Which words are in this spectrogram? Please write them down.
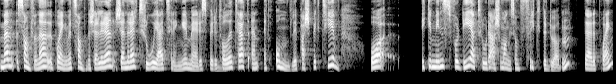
Men samfunnet, poenget mitt, samfunnet generelt, generelt tror jeg trenger mer spiritualitet enn et åndelig perspektiv. Og ikke minst fordi jeg tror det er så mange som frykter døden. Det er et poeng.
